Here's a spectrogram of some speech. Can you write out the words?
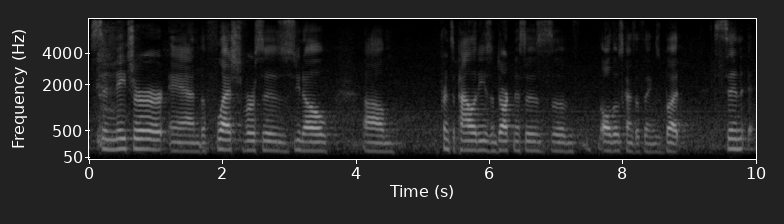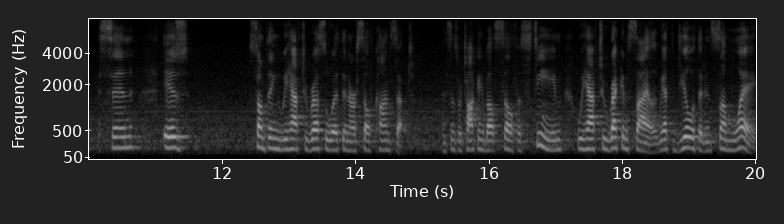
sin nature and the flesh versus, you know, um, principalities and darknesses, um, all those kinds of things. But sin, sin is something we have to wrestle with in our self concept. And since we're talking about self esteem, we have to reconcile it, we have to deal with it in some way.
